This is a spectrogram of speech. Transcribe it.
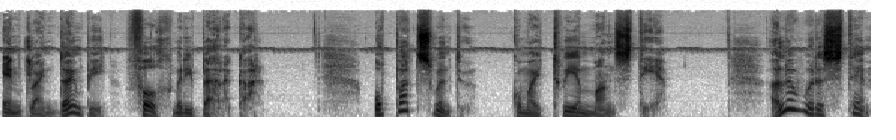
en klein duimpie volg met die perdekar. Op pad soontoe kom hy twee mans te. Hulle hoor 'n stem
